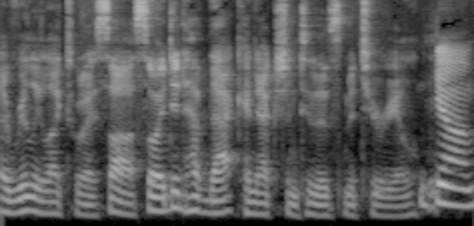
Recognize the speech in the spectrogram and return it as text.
I really liked what I saw. So I did have that connection to this material. yeah.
